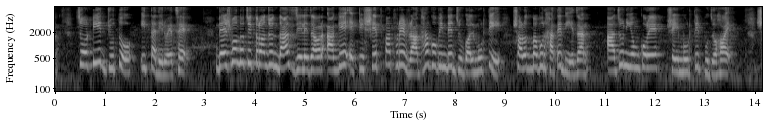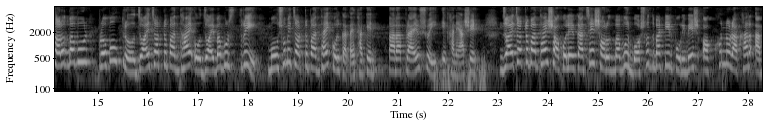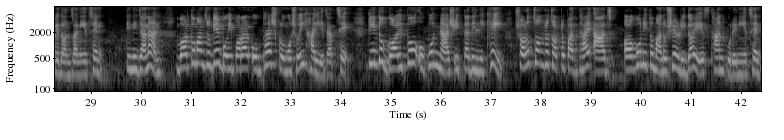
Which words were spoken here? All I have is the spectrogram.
চটি, জুতো ইত্যাদি রয়েছে। দেশবন্ধু চিত্তরঞ্জন দাস জেলে যাওয়ার আগে একটি শ্বেত পাথরের রাধা গোবিন্দের যুগল মূর্তি শরৎবাবুর হাতে দিয়ে যান। আজও নিয়ম করে সেই মূর্তির পুজো হয়। শরৎবাবুর প্রপৌত্র জয় চট্টোপাধ্যায় ও জয়বাবুর স্ত্রী মৌসুমী চট্টোপাধ্যায় কলকাতায় থাকেন। তারা প্রায়শই এখানে আসেন। জয় চট্টোপাধ্যায় সকলের কাছে শরৎবাবুর বসতবাটির পরিবেশ অক্ষুণ্ণ রাখার আবেদন জানিয়েছেন। তিনি জানান, বর্তমান যুগে বই পড়ার অভ্যাস ক্রমশই হারিয়ে যাচ্ছে। কিন্তু গল্প, উপন্যাস ইত্যাদি লিখেই শরৎচন্দ্র চট্টোপাধ্যায় আজ অগণিত মানুষের হৃদয়ে স্থান করে নিয়েছেন।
